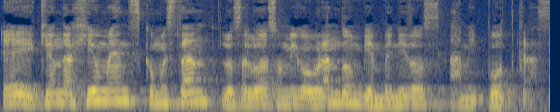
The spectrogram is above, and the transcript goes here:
Hey, ¿qué onda humans? ¿Cómo están? Los saluda su amigo Brandon, bienvenidos a mi podcast.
